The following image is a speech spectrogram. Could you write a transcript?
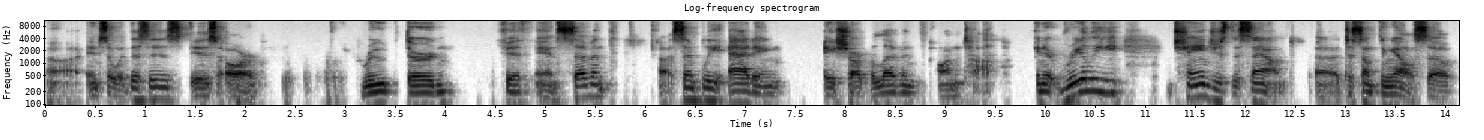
Uh, and so what this is, is our root, third, fifth, and seventh, uh, simply adding a sharp 11th on top and it really changes the sound uh, to something else. So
